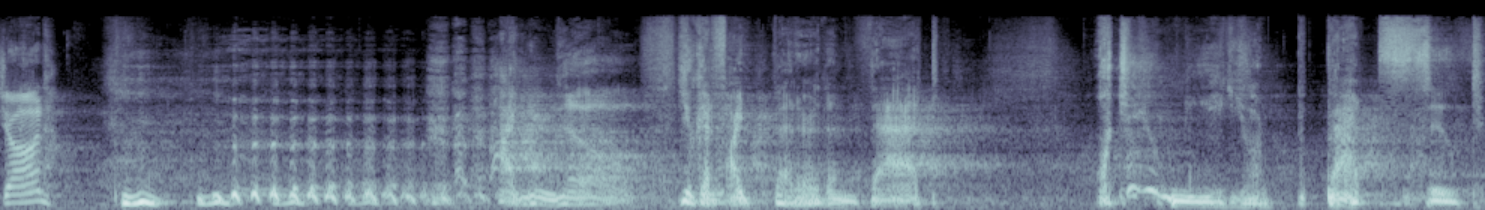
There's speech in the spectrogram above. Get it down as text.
John? I know. You can fight better than that. What do you need your bat suit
